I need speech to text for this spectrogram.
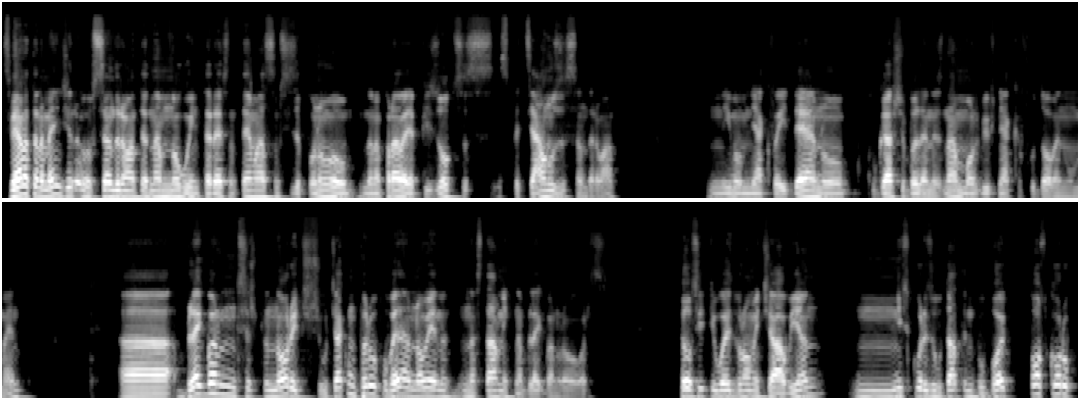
Смяната на менеджера в Съндърланд е една много интересна тема. Аз съм си запланувал да направя епизод с, специално за Съндърланд. Имам някаква идея, но кога ще бъде, не знам. Може би в някакъв удобен момент. Блекбърн срещу Норич. Очаквам първа победа на новия наставник на Блекбърн Ровърс. Хъл Сити, Уест Бромич, Албиан. Ниско резултатен двубой. По-скоро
